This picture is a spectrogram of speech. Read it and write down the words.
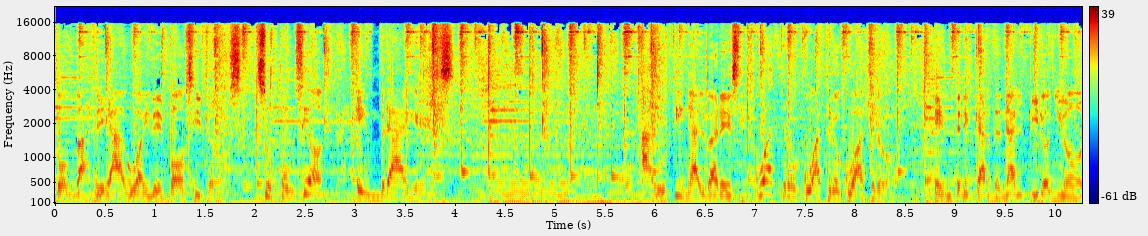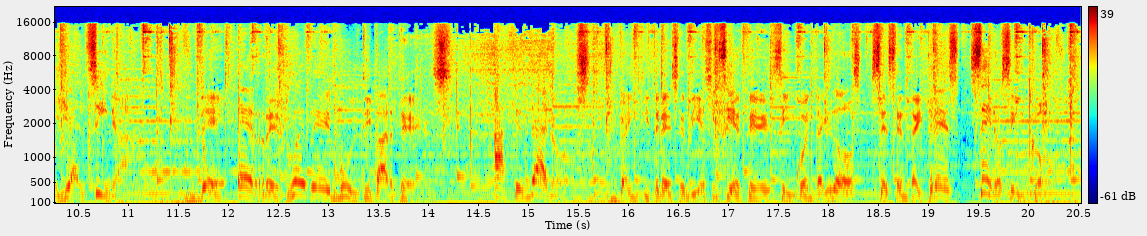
bombas de agua y depósitos, suspensión, embragues. Agustín Álvarez 444, entre Cardenal Piroño y Alcina. DR9 Multipartes. Agendanos 2317 52 63 05.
